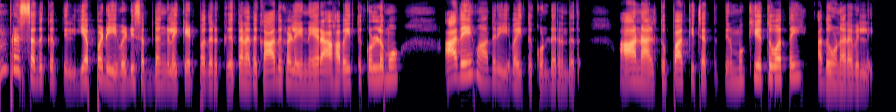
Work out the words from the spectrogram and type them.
எம்ப்ரஸ் சதுக்கத்தில் எப்படி வெடி சப்தங்களை கேட்பதற்கு தனது காதுகளை நேராக வைத்து கொள்ளுமோ அதே மாதிரி வைத்து கொண்டிருந்தது. ஆனால் துப்பாக்கி சத்தத்தின் முக்கியத்துவத்தை அது உணரவில்லை.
